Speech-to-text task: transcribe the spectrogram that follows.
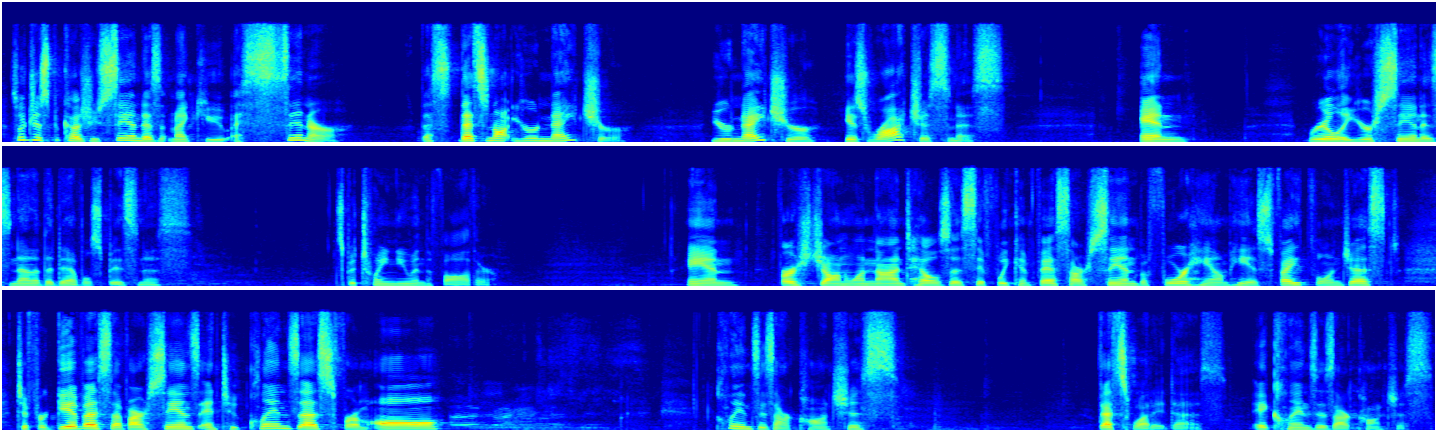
So just because you sin doesn't make you a sinner. That's, that's not your nature. Your nature is righteousness. And really, your sin is none of the devil's business. It's between you and the Father. And 1 John 1 9 tells us if we confess our sin before him, he is faithful and just to forgive us of our sins and to cleanse us from all. Cleanses our conscience. That's what it does. It cleanses our conscience.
